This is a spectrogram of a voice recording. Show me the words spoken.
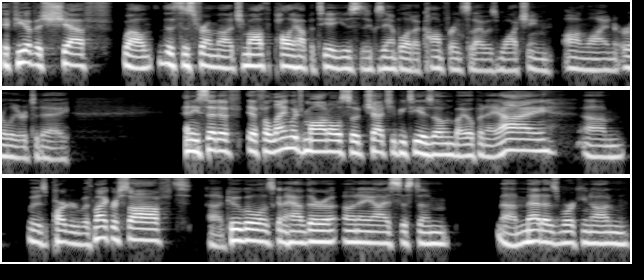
If you have a chef, well, this is from uh, Chamath Palihapitiya used this example at a conference that I was watching online earlier today. And he said if if a language model, so ChatGPT is owned by OpenAI, um, was partnered with Microsoft, uh, Google is going to have their own AI system. Uh, Meta is working on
